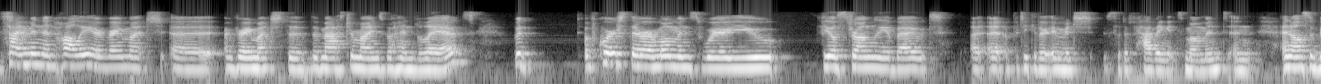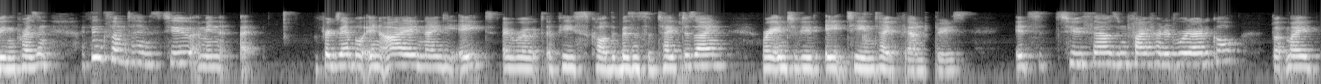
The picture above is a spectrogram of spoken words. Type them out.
Simon and Holly are very much uh, are very much the the masterminds behind the layouts, but of course there are moments where you feel strongly about a, a, particular image sort of having its moment and and also being present. I think sometimes too. I mean, I, for example, in I 98, I wrote a piece called The Business of Type Design, where Eye interviewed 18 type foundries. It's a 2,500 word article, but my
